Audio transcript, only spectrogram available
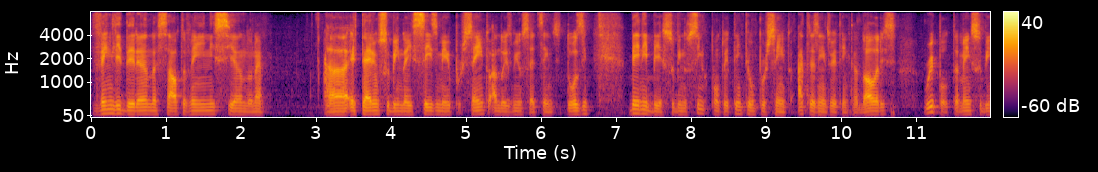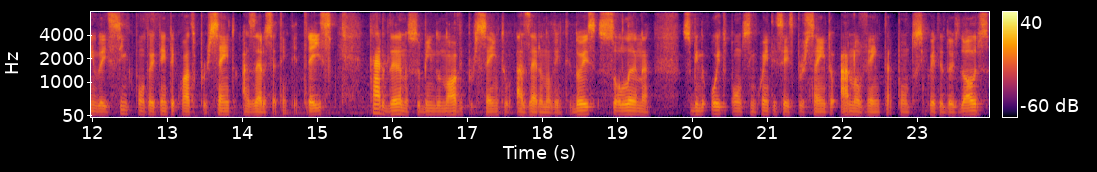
vem liderando essa alta, vem iniciando, né? Uh, Ethereum subindo aí 6,5% a 2.712, BNB subindo 5,81% a 380 dólares, Ripple também subindo aí 5,84% a 0,73, Cardano subindo 9% a 0,92, Solana subindo 8,56% a 90,52 dólares,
